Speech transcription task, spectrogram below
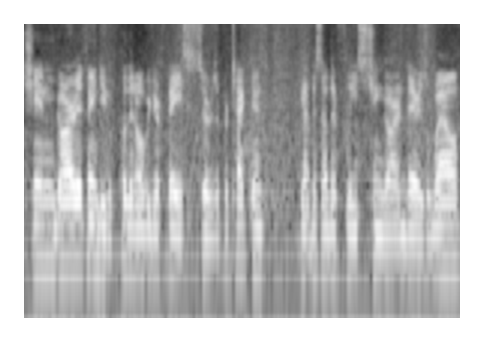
chin guard, I think. You can put it over your face, serves as a protectant. You got this other fleece chin guard there as well.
